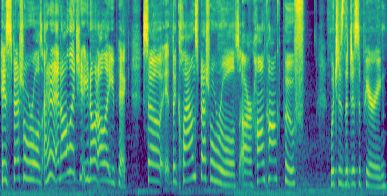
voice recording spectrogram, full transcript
His special rules, I don't, and I'll let you. You know what? I'll let you pick. So it- the clown special rules are honk honk poof, which is the disappearing.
